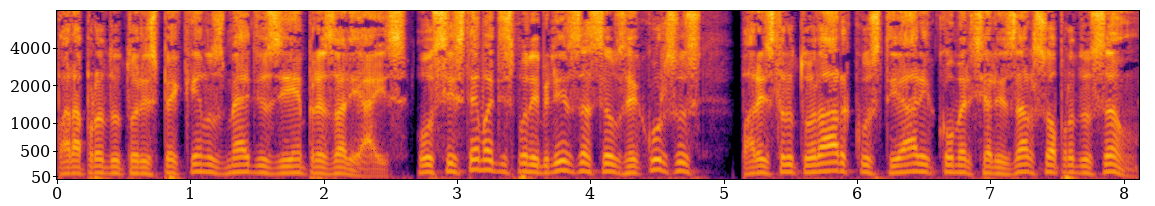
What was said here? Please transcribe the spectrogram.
para produtores pequenos, médios e empresariais. O sistema disponibiliza seus recursos para estruturar, custear e comercializar sua produção.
